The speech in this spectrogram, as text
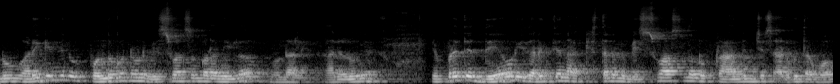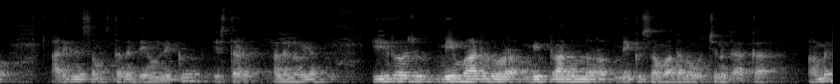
నువ్వు అడిగింది నువ్వు పొందుకుంటున్న విశ్వాసం కూడా నీలో ఉండాలి. అలా ఎప్పుడైతే దేవుడు ఇది అడిగితే నాకు ఇస్తానని విశ్వాసంతో నువ్వు ప్రార్థించేసి అడుగుతావో అడిగిన సంస్థని దేవుడు నీకు ఇస్తాడు. అలా ఈరోజు మీ మాట ద్వారా మీ ప్రార్థన ద్వారా మీకు సమాధానం వచ్చిన గాక. ఆమె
